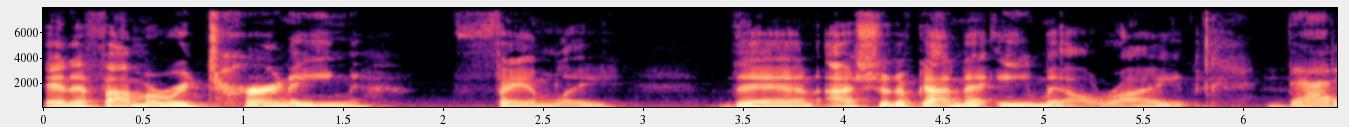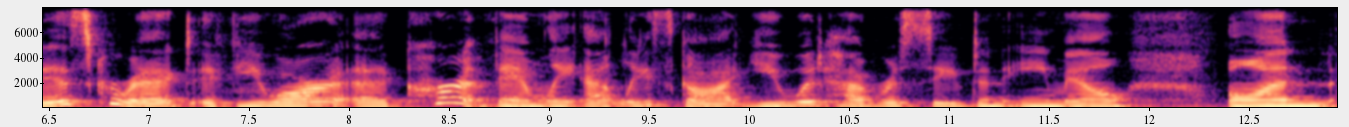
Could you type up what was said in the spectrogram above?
And if I'm a returning family, then I should have gotten an email, right? That is correct. If you are a current family at Lee Scott, you would have received an email on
